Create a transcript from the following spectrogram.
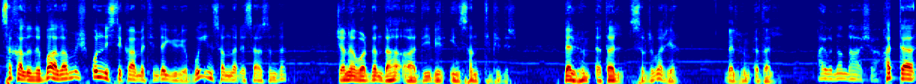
sakalını bağlamış onun istikametinde yürüyor. Bu insanlar esasında canavardan daha adi bir insan tipidir. Belhum edal sırrı var ya. Belhum edal. Hayvandan daha aşağı. Hatta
